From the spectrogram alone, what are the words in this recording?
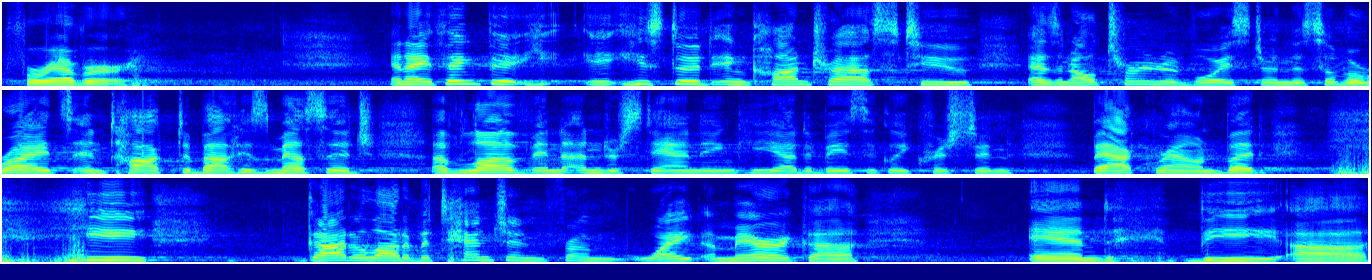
forever. And I think that he, he, stood in contrast to, as an alternative voice during the civil rights, and talked about his message of love and understanding. He had a basically Christian background, but he got a lot of attention from white America. And the uh,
